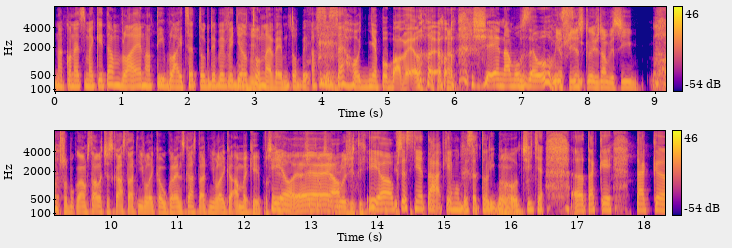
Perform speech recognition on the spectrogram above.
Nakonec Meky tam vlaje na té vlajce, to kdyby viděl, to nevím, to by asi se hodně pobavil, jo, že je na muzeu. Mně visí. přijde skvělé, že tam visí, a předpokládám stále česká státní vlajka, ukrajinská státní vlajka a meky. Prostě Jo, jo, všechno, co je jo. důležitý. Jo, přesně tak, jemu by se to líbilo No. určitě. E, taky, tak e,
